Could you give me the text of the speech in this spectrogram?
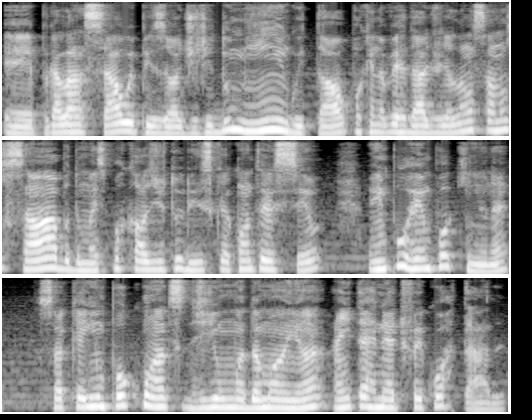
é, para lançar o episódio de domingo e tal, porque na verdade eu ia lançar no sábado, mas por causa de tudo isso que aconteceu, eu empurrei um pouquinho, né? Só que aí um pouco antes de uma da manhã a internet foi cortada.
